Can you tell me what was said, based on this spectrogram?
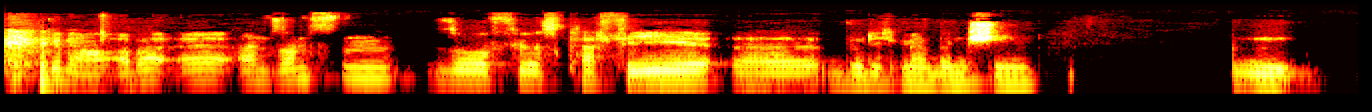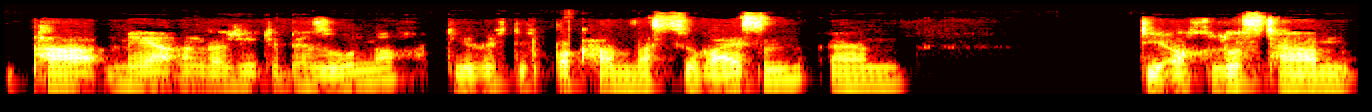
genau, aber äh, ansonsten so fürs Café äh, würde ich mir wünschen, ein paar mehr engagierte Personen noch, die richtig Bock haben, was zu reißen, ähm, die auch Lust haben.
